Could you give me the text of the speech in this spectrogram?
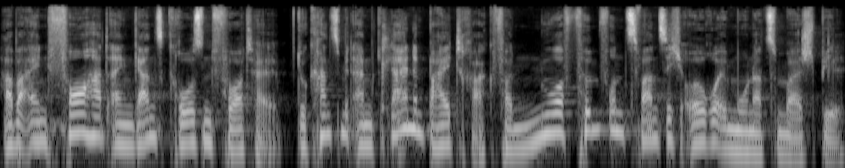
Aber ein Fonds hat einen ganz großen Vorteil. Du kannst mit einem kleinen Beitrag von nur 25 Euro im Monat zum Beispiel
